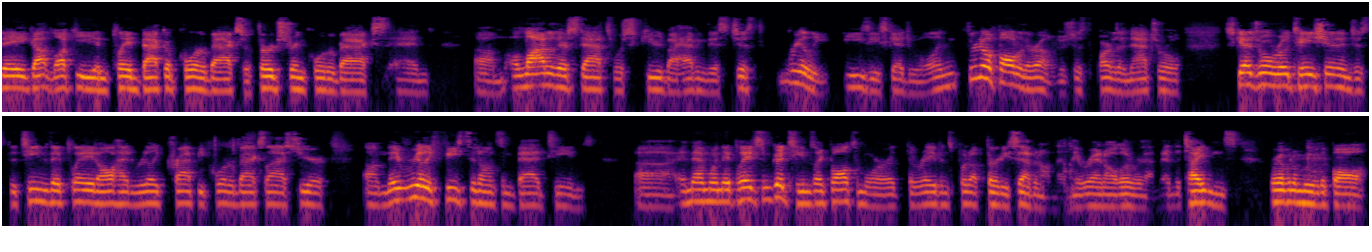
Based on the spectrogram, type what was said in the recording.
they got lucky and played backup quarterbacks or third string quarterbacks, and um, a lot of their stats were skewed by having this just really easy schedule, and through no fault of their own. It was just part of the natural schedule rotation, and just the teams they played all had really crappy quarterbacks last year. Um, they really feasted on some bad teams. Uh, and then when they played some good teams like Baltimore, the Ravens put up 37 on them. They ran all over them. And the Titans were able to move the ball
